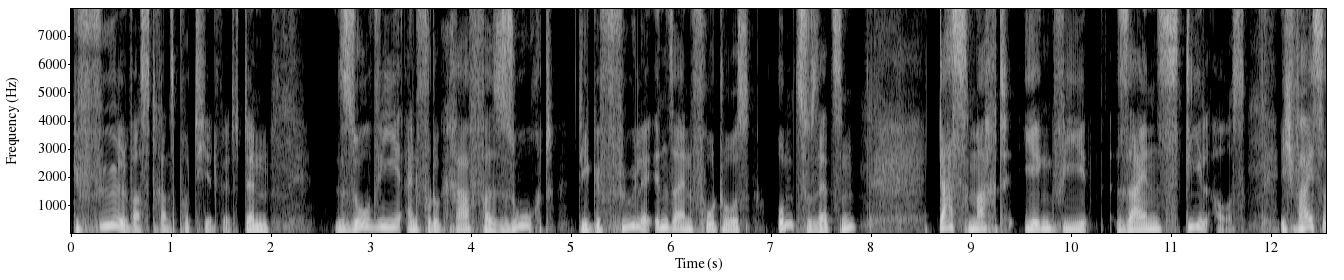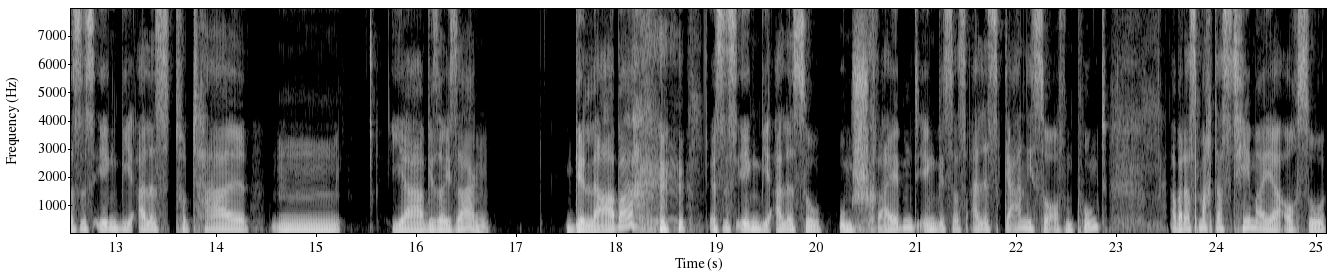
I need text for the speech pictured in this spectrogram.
Gefühl, was transportiert wird. Denn so wie ein Fotograf versucht, die Gefühle in seinen Fotos umzusetzen, das macht irgendwie seinen Stil aus. Ich weiß, das ist irgendwie alles total, mh, mm, ja, wie soll ich sagen, Gelaber. es ist irgendwie alles so umschreibend, irgendwie ist das alles gar nicht so auf den Punkt. Aber das macht das Thema ja auch so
